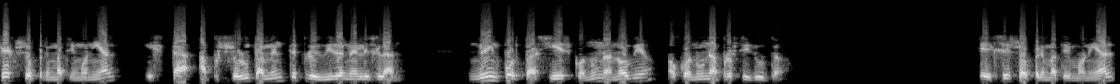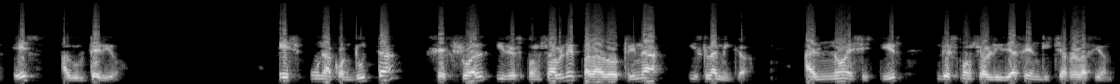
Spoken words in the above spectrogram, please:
sexo prematrimonial está absolutamente prohibido en el Islam, no importa si es con una novia o con una prostituta. El sexo prematrimonial es adulterio. Es una conducta sexual irresponsable para la doctrina islámica, al no existir responsabilidad en dicha relación.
